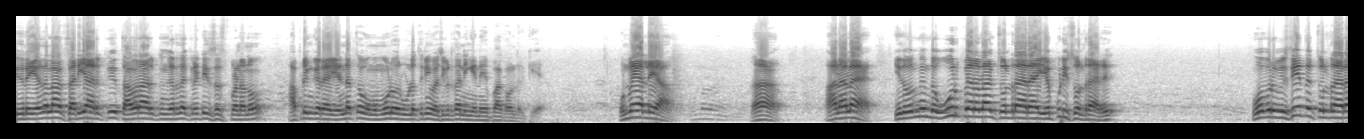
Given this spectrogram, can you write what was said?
இதில் எதெல்லாம் சரியாக இருக்குது தவறாக இருக்குங்கிறத கிரிட்டிசைஸ் பண்ணணும். அப்படிங்கிற எண்ணத்தை உங்கள் மூணுவர் உள்ளத்துலையும் வச்சுக்கிட்டு தான் நீங்கள் என்னைய பார்க்க வந்திருக்கீங்க. உண்மையா இல்லையா? ஆ. அதனால் இது வந்து இந்த ஊர் பேரெல்லாம் சொல்கிறாரு எப்படி சொல்கிறாரு ஒவ்வொரு விஷயத்தை சொல்கிறாரு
